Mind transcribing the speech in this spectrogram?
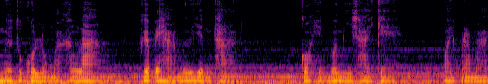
เมื่อทุกคนลงมาข้างล่าง เพื่อไปหามื้อเย็นทาน ก็เห็นว่ามีชายแก่วัยประมาณ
